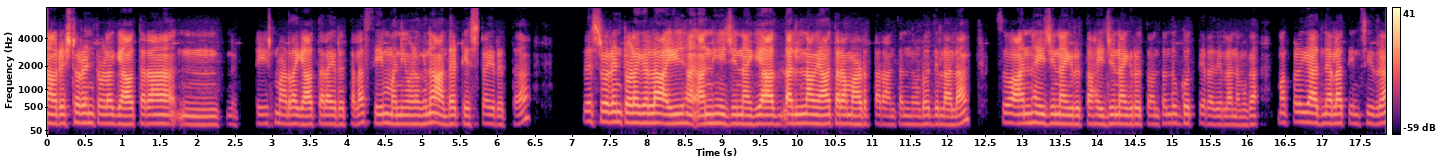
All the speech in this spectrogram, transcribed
ನಾವು ರೆಸ್ಟೋರೆಂಟ್ ಒಳಗೆ ಯಾವ ಥರ ಟೇಸ್ಟ್ ಮಾಡಿದಾಗ ಯಾವ ಥರ ಇರುತ್ತಲ್ಲ, ಸೇಮ್ ಮನೆ ಒಳಗೂ ಅದೇ ಟೇಸ್ಟೇ ಇರುತ್ತೆ? ರೆಸ್ಟೋರೆಂಟ್ ಒಳಗೆಲ್ಲ ಐ ಅನ್ಹೈಜಿನ್ ಆಗಿ ಅಲ್ಲಿ ನಾವು ಯಾವ ಥರ ಮಾಡಿರ್ತಾರೆ ಅಂತಂದು ನೋಡೋದಿಲ್ಲಲ್ಲ? ಸೊ ಅನ್ಹೈಜಿನ್ ಆಗಿರುತ್ತೋ ಹೈಜಿನ್ ಆಗಿರುತ್ತೋ ಅಂತಂದು ಗೊತ್ತಿರೋದಿಲ್ಲ ನಮ್ಗೆ. ಮಕ್ಕಳಿಗೆ ಅದನ್ನೆಲ್ಲ ತಿನ್ಸಿದ್ರೆ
